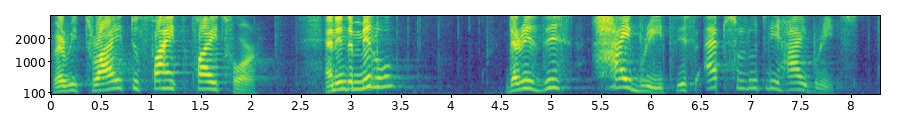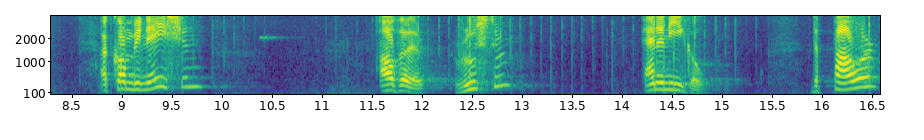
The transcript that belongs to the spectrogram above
where we try to fight, fight for. And in the middle, there is this hybrid, this absolutely hybrid. A combination of a rooster and an eagle. The power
